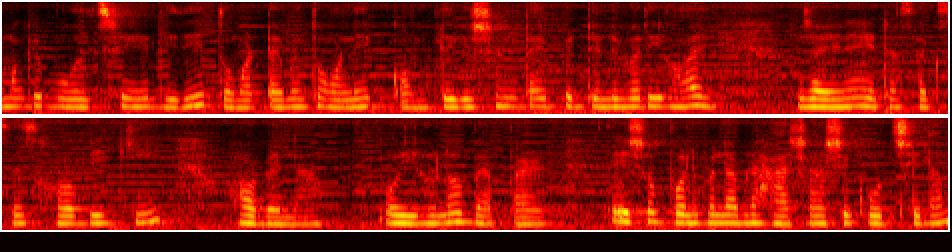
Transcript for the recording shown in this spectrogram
আমাকে বলছে, দিদি, তোমার টাইমে তো অনেক কমপ্লিকেশন টাইপের ডেলিভারি হয়। জানি না এটা সাকসেস হবে কি, হবে না। ওই হলো ব্যাপার। তো এইসব বলে বলে আমরা হাসাহাসি করছিলাম।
